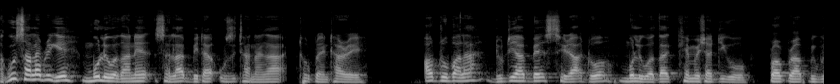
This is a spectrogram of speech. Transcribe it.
အခုဆာလဘရီကမိုးလေဝသနဲ့ဇလဗီတာဦးစီးဌာနကထုတ်ပြန်ထားတဲ့အော်တိုဘာလာဒုတိယဘက်စီရာတော့မိုးလေဝသခေမရှာတီကို proper ပြပ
